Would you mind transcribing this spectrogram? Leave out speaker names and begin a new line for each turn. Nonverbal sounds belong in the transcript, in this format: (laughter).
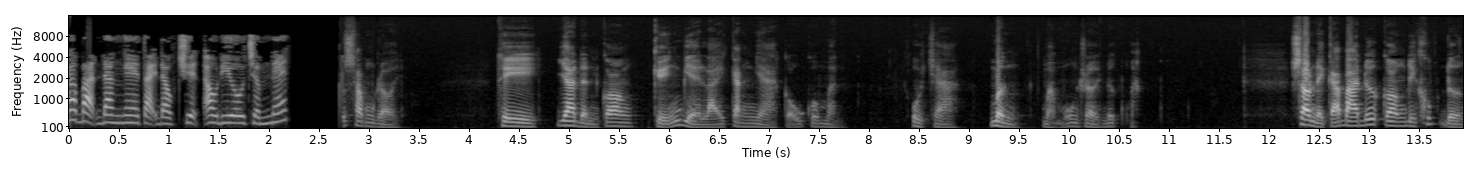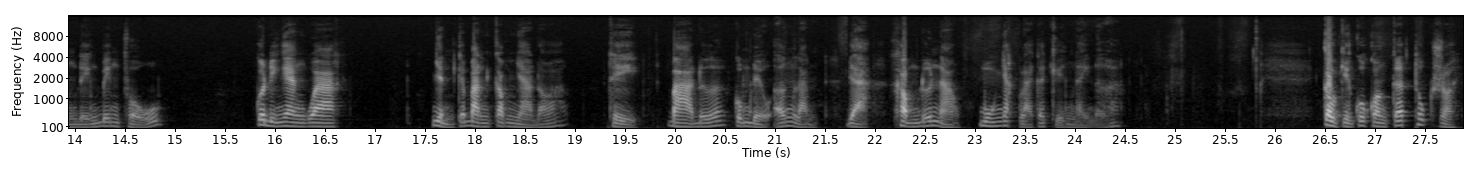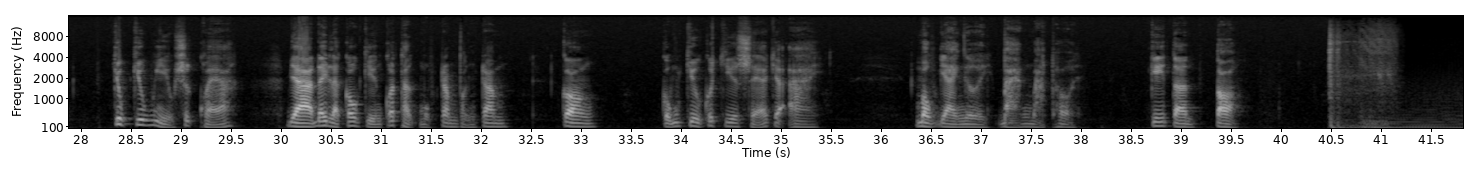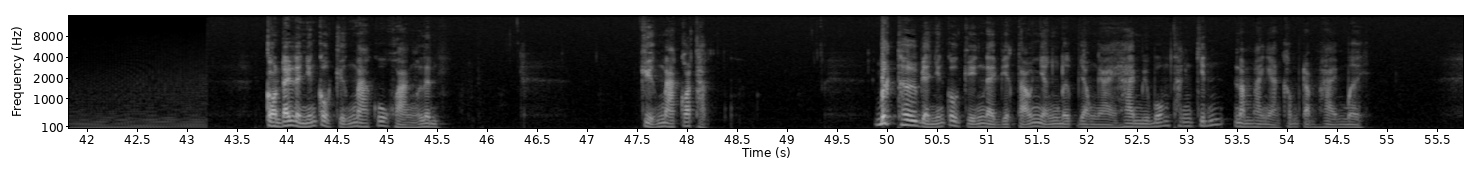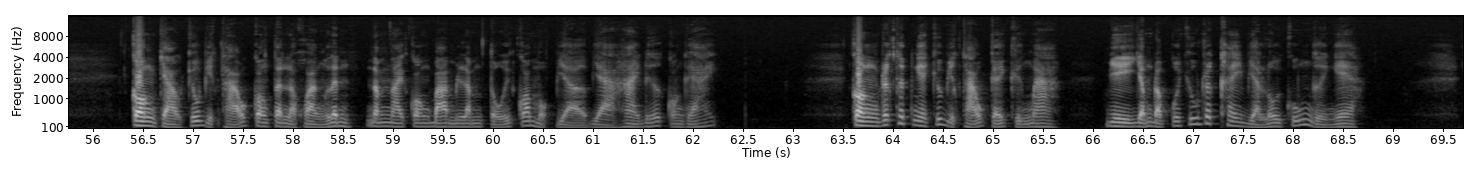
Các bạn đang nghe tại đọc truyện audio.net.
Xong rồi, thì gia đình con chuyển về lại căn nhà cũ của mình. Ôi cha, mừng mà muốn rơi nước mắt. Sau này cả ba đứa con đi khúc đường Điện Biên Phủ. Có đi ngang qua, nhìn cái ban công nhà đó, thì ba đứa cũng đều ớn lạnh và không đứa nào muốn nhắc lại cái chuyện này nữa. Câu chuyện của con kết thúc rồi. Chúc chú nhiều sức khỏe. Và đây là câu chuyện có thật 100%. Con cũng chưa có chia sẻ cho ai. Một vài người, bạn mà thôi. Ký tên Toàn. Còn đây là những câu chuyện ma của Hoàng Linh. Chuyện ma có thật. Bức thư và những câu chuyện này Việt Thảo nhận được vào ngày 24 tháng 9 năm 2020. Con chào chú Việt Thảo, con tên là Hoàng Linh, năm nay con 35 tuổi, có một vợ và hai đứa con gái. Con rất thích nghe chú Việt Thảo kể chuyện ma, vì giọng đọc của chú rất hay và lôi cuốn người nghe.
